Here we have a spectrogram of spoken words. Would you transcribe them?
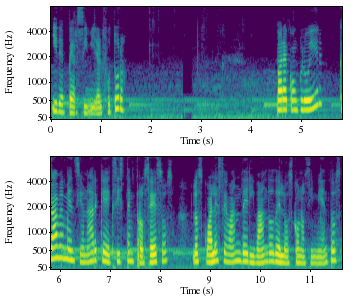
y de percibir el futuro. Para concluir, cabe mencionar que existen procesos, los cuales se van derivando de los conocimientos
